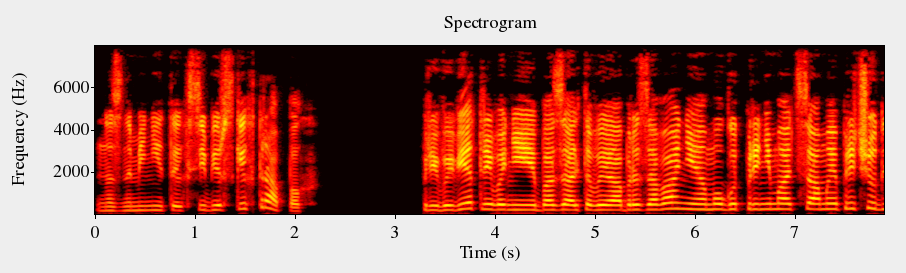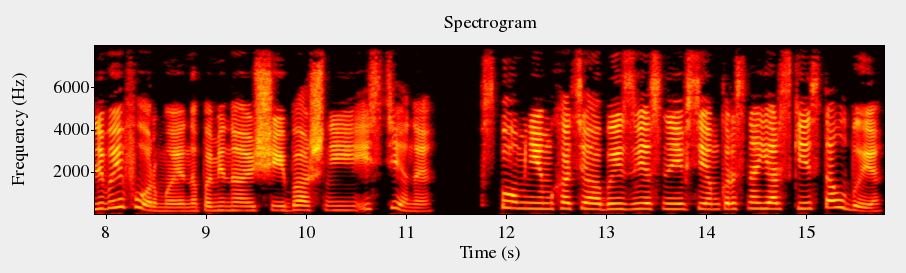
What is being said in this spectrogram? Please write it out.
на знаменитых сибирских трапах. При выветривании базальтовые образования могут принимать самые причудливые формы, напоминающие башни и стены. Вспомним хотя бы известные всем красноярские столбы.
